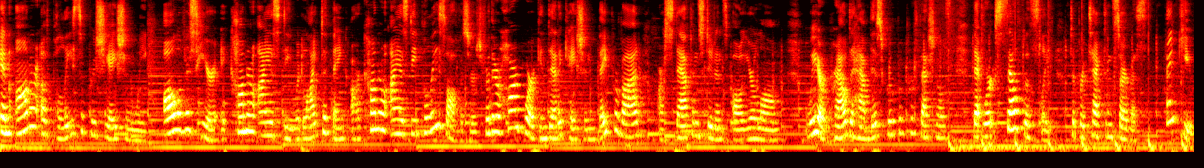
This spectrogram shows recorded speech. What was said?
In honor of Police Appreciation Week, all of us here at Conroe ISD would like to thank our Conroe ISD police officers for their hard work and dedication they provide our staff and students all year long. We are proud to have this group of professionals that work selflessly to protect and serve us. Thank you.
